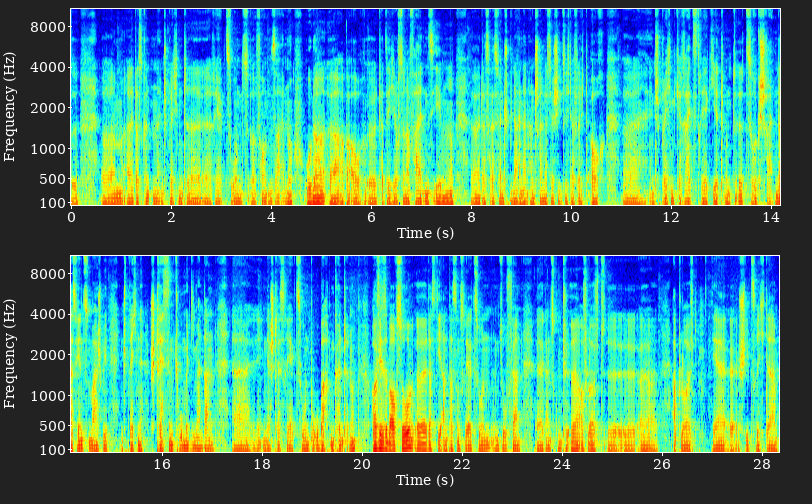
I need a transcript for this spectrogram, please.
Ähm, das könnten entsprechende Reaktionsformen sein. Ne? Oder aber auch äh, tatsächlich auf so einer Verhaltensebene. Äh, das heißt, wenn Spieler einen dann anschreien, dass der Schiedsrichter vielleicht auch äh, entsprechend gereizt reagiert und äh, zurückschreiten. Das wären zum Beispiel entsprechende Stresssymptome, die man dann äh, in der Stressreaktion beobachten könnte. Ne? Häufig ist es aber auch so, dass die Anpassungsreaktion insofern ganz gut aufläuft, abläuft. Der Schiedsrichter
